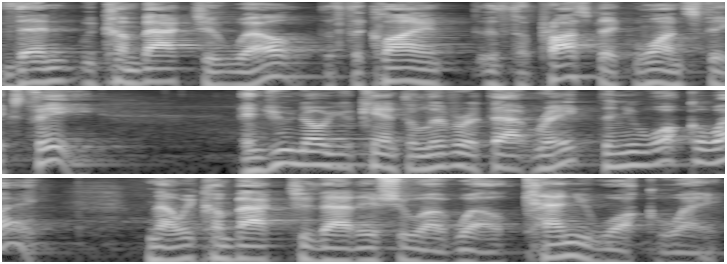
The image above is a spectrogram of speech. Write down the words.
Then we come back to well, if the client, if the prospect wants fixed fee, and you know you can't deliver at that rate, then you walk away. Now we come back to that issue of well, can you walk away?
